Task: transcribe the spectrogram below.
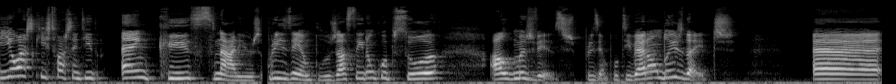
e eu acho que isto faz sentido em que cenários? Por exemplo, já saíram com a pessoa algumas vezes. Por exemplo, tiveram dois dates. Uh,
